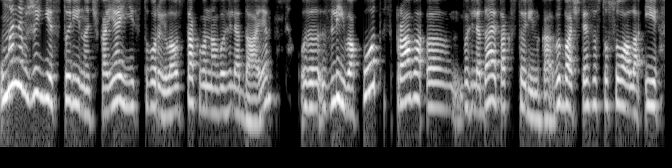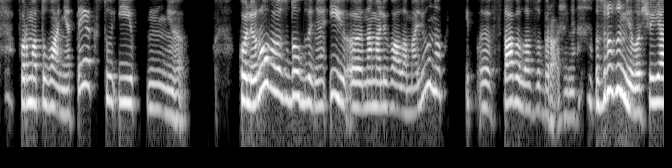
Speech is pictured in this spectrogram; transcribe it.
У мене вже є сторіночка, я її створила. Ось так вона виглядає. Зліва код, справа е, виглядає так сторінка. Ви бачите, я застосувала і форматування тексту, і кольорове оздоблення, і е, намалювала малюнок і е, вставила зображення. Зрозуміло, що я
